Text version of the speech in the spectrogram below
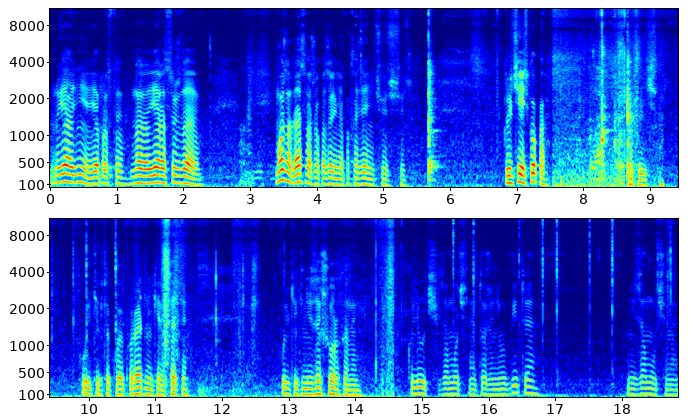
Ну я не, я просто, я рассуждаю. Можно, да, с вашего позволения похозяйничать чуть-чуть? Ключей сколько? Два. Отлично. Пультик такой аккуратненький, кстати. Пультик не зашорханный. Ключ замочная тоже не убитая. Не замученная.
